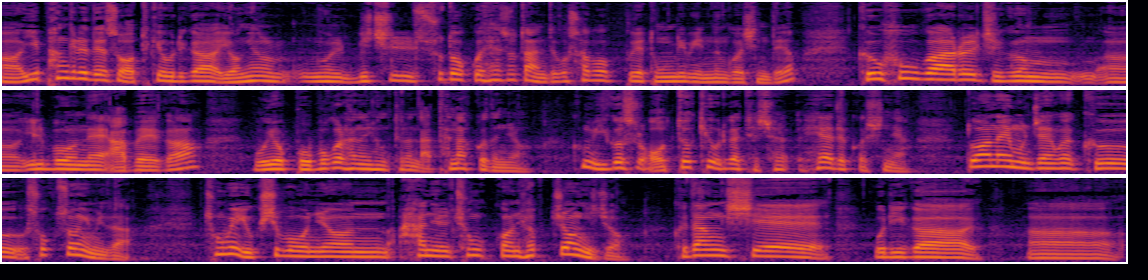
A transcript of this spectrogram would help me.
어, 이 판결에 대해서 어떻게 우리가 영향을 미칠 수도 없고 해소도 안 되고 사법부의 독립이 있는 것인데요. 그 후과를 지금 어, 일본의 아베가 무역 보복을 하는 형태로 나타났거든요. 그럼 이것을 어떻게 우리가 대처해야 될 것이냐. 또 하나의 문제는 그 속성입니다. 1965년 한일 청구권 협정이죠. 그 당시에 우리가 어,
